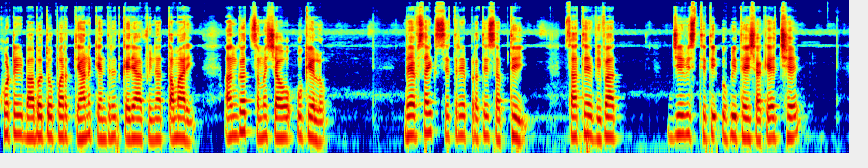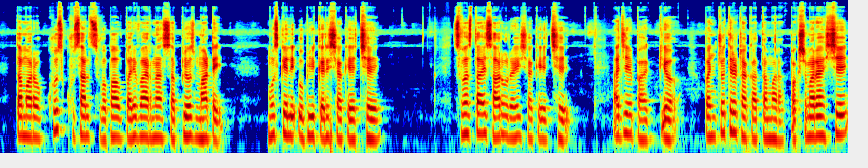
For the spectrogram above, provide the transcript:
ખોટી બાબતો પર ધ્યાન કેન્દ્રિત કર્યા વિના તમારી અંગત સમસ્યાઓ ઉકેલો. વ્યવસાયિક ક્ષેત્રે પ્રતિસ્પર્ધી સાથે વિવાદ જેવી સ્થિતિ ઊભી થઈ શકે છે. તમારો ખુશખુશાલ સ્વભાવ પરિવારના સભ્યો માટે મુશ્કેલી ઊભી કરી શકે છે. સ્વસ્થતા સારું રહી શકે છે. આજે ભાગ્ય પંચોતેર ટકા તમારા પક્ષમાં રહેશે.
